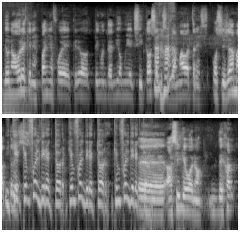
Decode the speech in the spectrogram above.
de una obra que en España fue, creo, tengo entendido, muy exitosa, que se llamaba Tres. O se llama Tres. ¿Quién fue el director? ¿Quién fue el director? ¿Quién fue el director? Eh, así que bueno, dejar.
